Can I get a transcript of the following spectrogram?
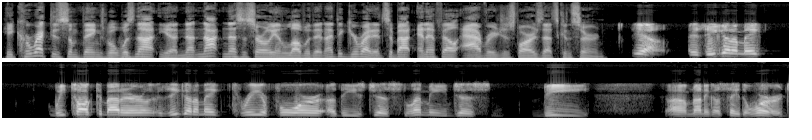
he corrected some things, but was not, yeah, not, not necessarily in love with it. And I think you're right. It's about NFL average as far as that's concerned. Yeah. Is he going to make? We talked about it earlier. Is he going to make three or four of these? Just let me just be. I'm not even going to say the words.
